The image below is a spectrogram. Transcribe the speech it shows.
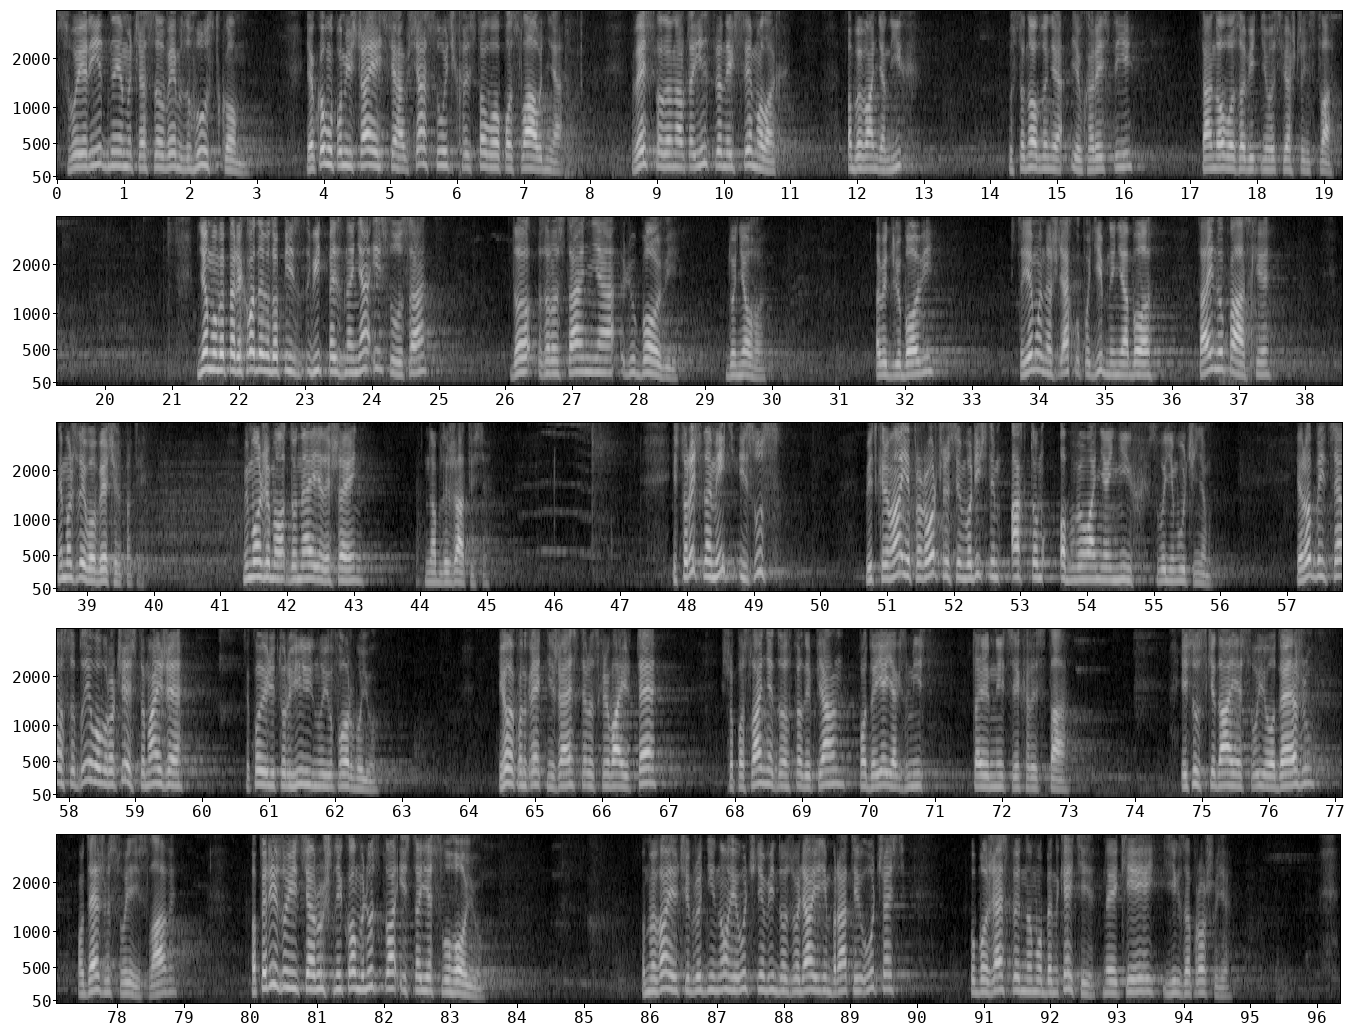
своєрідним часовим згустком, в якому поміщається вся суть Христового послання, висловлена в таїнственних символах обивання ніг, установлення Євхаристії та новозавітнього священства. В ньому ми переходимо до піз- від пізнання Ісуса до зростання любові до Нього. А від любові стаємо на шлях уподібнення, бо тайну Пасхи неможливо вичерпати. Ми можемо до неї лише наближатися. Історична мить Ісус відкриває пророче символічним актом обвивання ніг своїм учням. І робить це особливо врочисто, майже такою літургійною формою. Його конкретні жести розкривають те, що послання до Филип'ян подає як зміст таємниці Христа. Ісус скидає свою одежу, одежу своєї слави, оперізується рушником людства і стає слугою. Омиваючи брудні ноги учнів, Він дозволяє їм брати участь у божественному бенкеті, на який їх запрошує.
